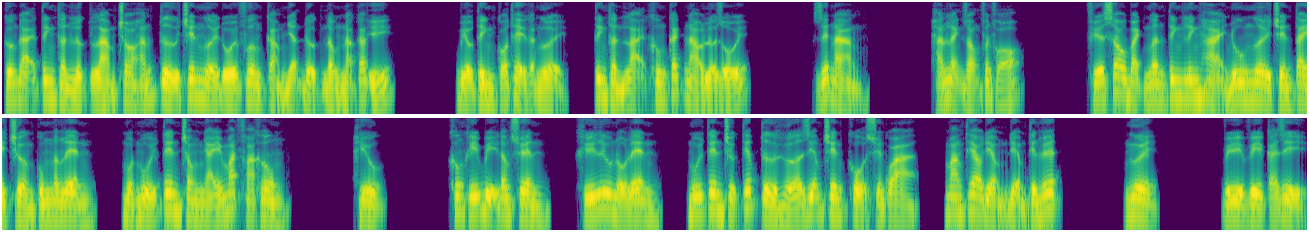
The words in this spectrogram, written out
Cương đại tinh thần lực làm cho hắn từ trên người đối phương cảm nhận được nồng nặc các ý. Biểu tình có thể gạt người, tinh thần lại không cách nào lừa dối. Giết nàng. Hắn lạnh giọng phân phó. Phía sau bạch ngân tinh linh hải nhu ngươi trên tay trường cung nâng lên, một mũi tên trong nháy mắt phá không. Hưu. Không khí bị đâm xuyên, khí lưu nổ lên, mũi tên trực tiếp từ hứa diễm trên cổ xuyên qua, mang theo điểm điểm tiên huyết. Ngươi, vì vì cái gì?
